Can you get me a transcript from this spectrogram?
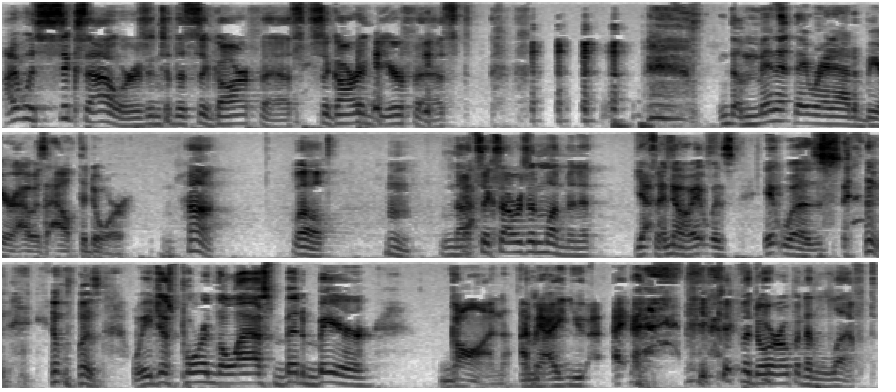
I was six hours into the cigar fest, cigar and beer fest. the minute they ran out of beer, I was out the door. Huh. Well, hmm. Not Yeah. six hours in one minute. Yeah, Six no, it was, it was, it was. We just poured the last bit of beer, gone. I mean, I, you, I, kicked the door open and left.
